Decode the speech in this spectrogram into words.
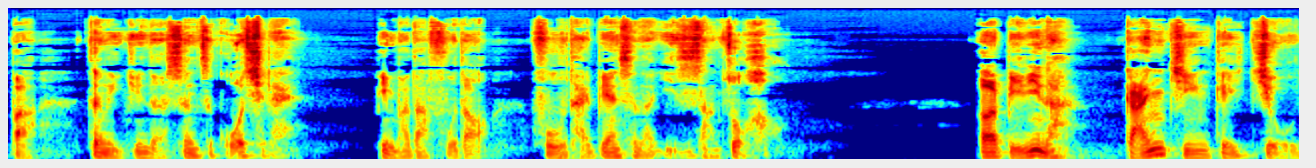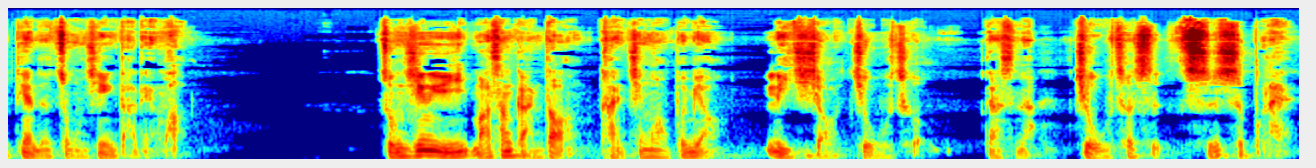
把邓丽君的身子裹起来，并把她扶到服务台边上的椅子上坐好，而比利呢。赶紧给酒店的总经理打电话，总经理马上赶到，看情况不妙，立即叫救护车。但是呢，救护车是迟迟不来。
